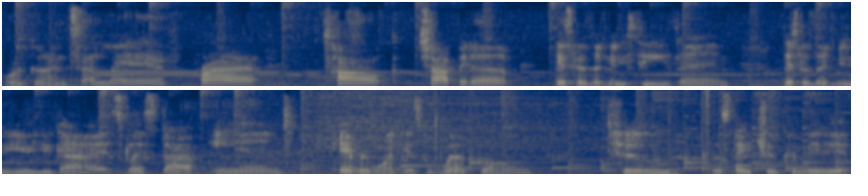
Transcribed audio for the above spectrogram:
We're going to laugh, cry, talk, chop it up. This is a new season. This is a new year, you guys. Let's dive in. Everyone is welcome to the Stay True Committed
